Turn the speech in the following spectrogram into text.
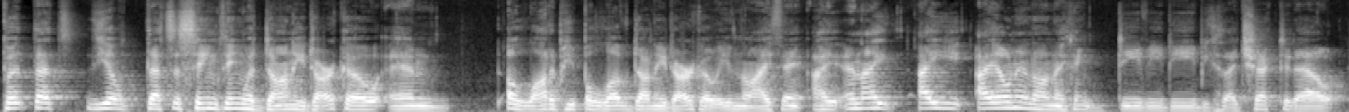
But that's you know that's the same thing with Donnie Darko, and a lot of people love Donnie Darko, even though I think I and I I I own it on I think DVD because I checked it out,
